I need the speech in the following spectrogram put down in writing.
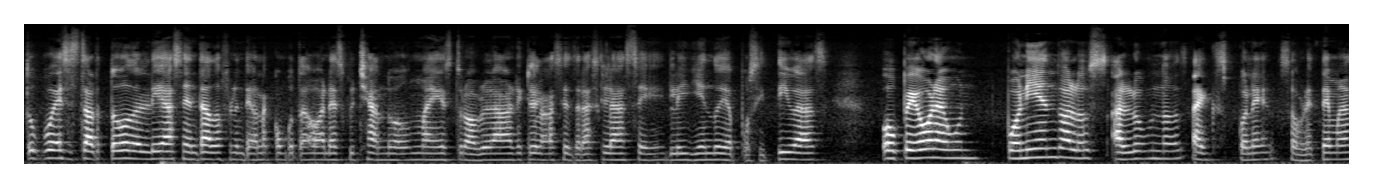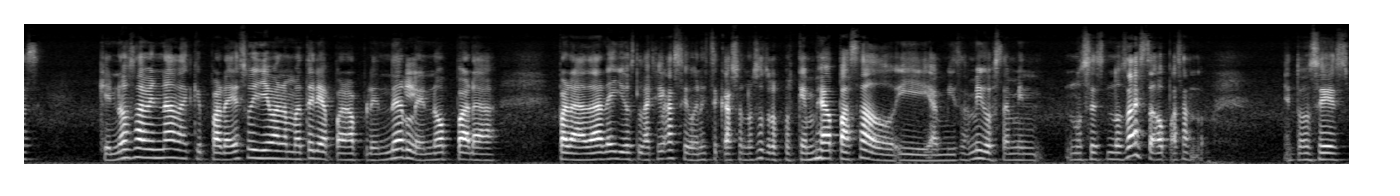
tú puedes estar todo el día sentado frente a una computadora escuchando a un maestro hablar clase tras clase, leyendo diapositivas o peor aún, poniendo a los alumnos a exponer sobre temas que no saben nada, que para eso llevan la materia, para aprenderle, no para para dar ellos la clase, o en este caso nosotros, porque me ha pasado y a mis amigos también nos, nos ha estado pasando. Entonces,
